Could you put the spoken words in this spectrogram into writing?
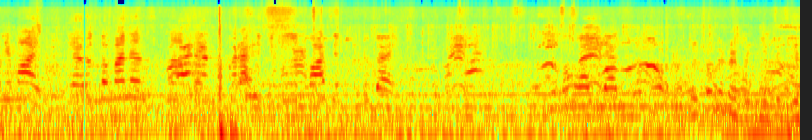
знімай. Я, до мене на, на перегляді було 20 людей. Ти чого не підбіг?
